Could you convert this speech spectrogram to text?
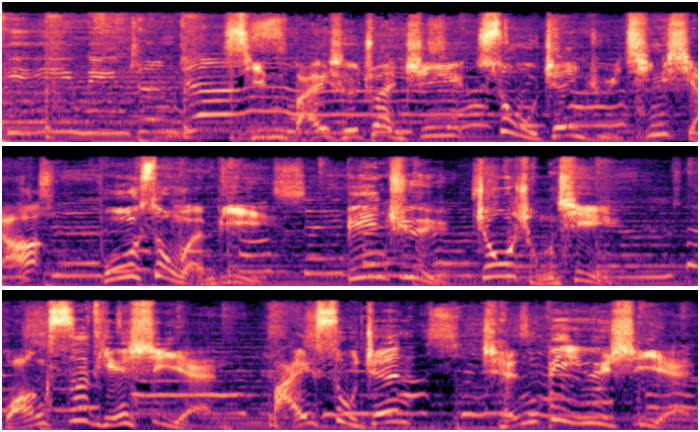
拼命挣扎。新《白蛇传之素贞与青霞》播送完毕，编剧周重庆，黄思田饰演白素贞，陈碧玉饰演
